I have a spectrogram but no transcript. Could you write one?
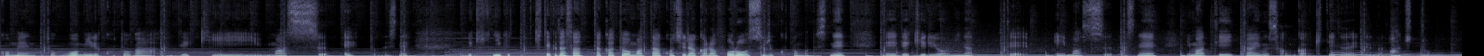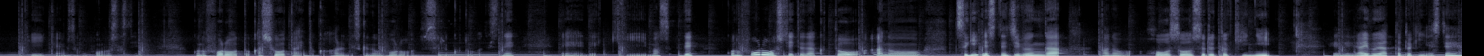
コメントを見ることができます。えっとですね、で聞きに来てくださった方をまたこちらからフォローすることもですね、えできるようになっていますですね。今、ティータイムさんが来ていただいているので、あ、ちょっと T タイムさんをフォローさせて、このフォローとか招待とかあるんですけど、フォローすることがですね、えー、できます。で、このフォローしていただくと、あの、次ですね、自分があの放送するときに、えー、ライブやった時にですね、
